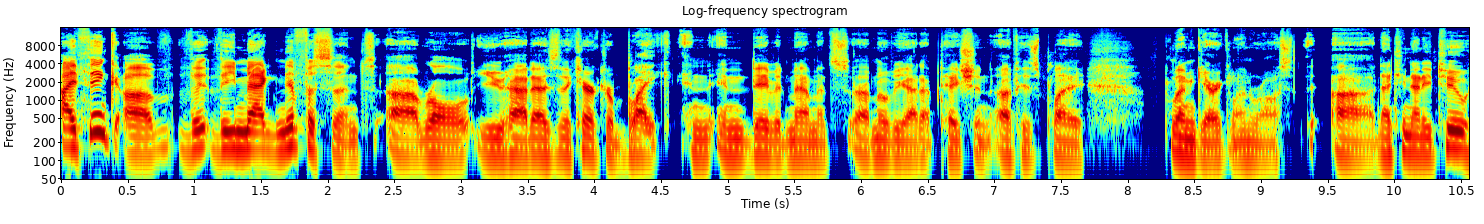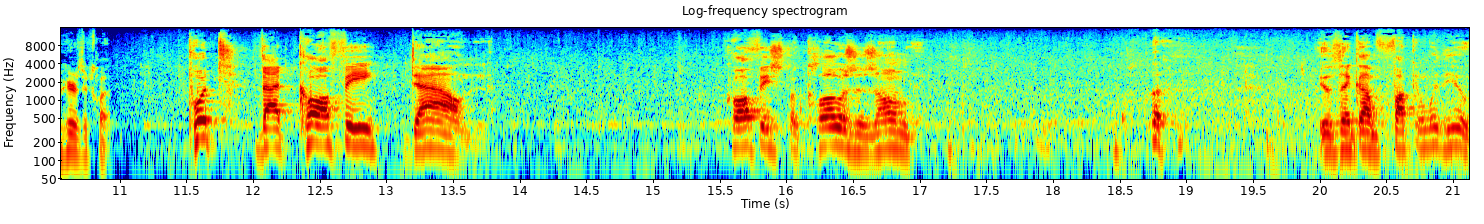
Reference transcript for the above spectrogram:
I think of the the magnificent uh, role you had as the character Blake in, in David Mamet's uh, movie adaptation of his play Glengarry Glen Ross, uh, 1992. Here's a clip. Put that coffee down. Coffee's for closers only. you think I'm fucking with you?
